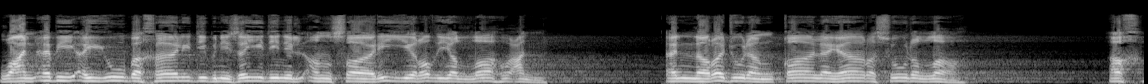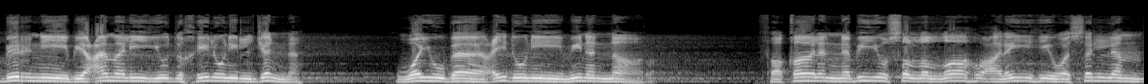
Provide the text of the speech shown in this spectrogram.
وعن أبي أيوب خالد بن زيد الأنصاري رضي الله عنه أن رجلا قال يا رسول الله أخبرني بعمل يدخلني الجنة ويباعدني من النار. فقال النبي صلى الله عليه وسلم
